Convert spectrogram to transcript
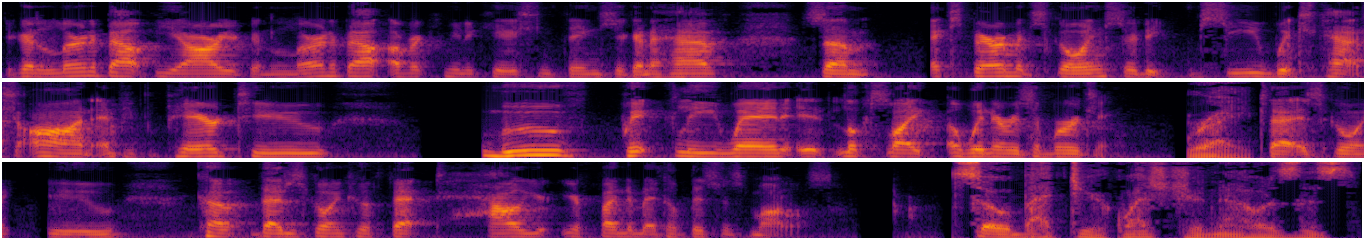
You're going to learn about VR. You're going to learn about other communication things. You're going to have some experiments going so that you can see which catch on and be prepared to move quickly when it looks like a winner is emerging. Right. That is going to that is going to affect how your, your fundamental business models. So back to your question, how is this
